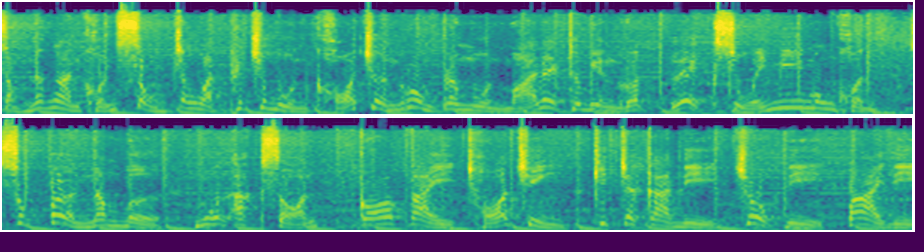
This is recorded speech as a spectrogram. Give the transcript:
สำนักงานขนส่งจังหวัดเพชรบูรณ์ขอเชิญร่วมประมูลหมายเลขทะเบียนรถเลขสวยมีมงคลซุปเปอร์นัมเบอร์ มวลอักษรกอไก่ชอชิง กิจการดี โชคดี ป้ายดี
